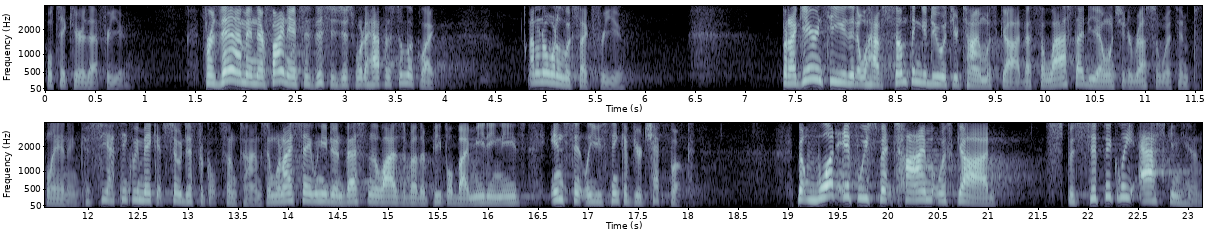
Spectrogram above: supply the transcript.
We'll take care of that for you. For them and their finances, this is just what it happens to look like. I don't know what it looks like for you. But I guarantee you that it will have something to do with your time with God. That's the last idea I want you to wrestle with in planning. Because, see, I think we make it so difficult sometimes. And when I say we need to invest in the lives of other people by meeting needs, instantly you think of your checkbook. But what if we spent time with God specifically asking Him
